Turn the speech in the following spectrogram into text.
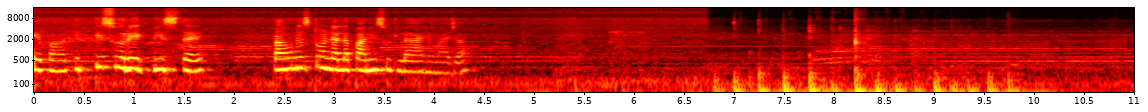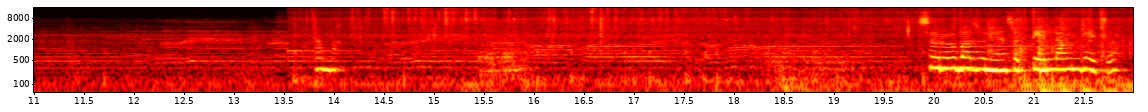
हे पहा किती सुरेख दिसतंय. पाहूनच तोंडाला पाणी सुटलं आहे माझ्या. थांबा. सर्व बाजूने असं तेल लावून घ्यायचं.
